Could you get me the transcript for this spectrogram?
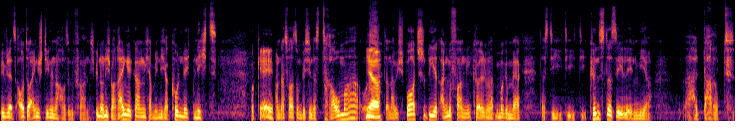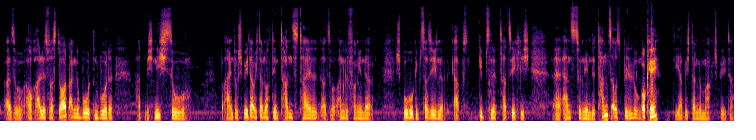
Bin wieder ins Auto eingestiegen und nach Hause gefahren. Ich bin noch nicht mal reingegangen, ich habe mich nicht erkundigt, nichts. Okay. Und das war so ein bisschen das Trauma. Und Ja. dann habe ich Sport studiert, angefangen in Köln und habe immer gemerkt, dass die, die, die Künstlerseele in mir halt darbt. Also auch alles, was dort angeboten wurde, hat mich nicht so beeindruckt. Später habe ich dann noch den Tanzteil, also angefangen in der Spoho gibt es tatsächlich eine, gibt's eine tatsächlich äh, ernstzunehmende Tanzausbildung. Okay. Die habe ich dann gemacht später.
